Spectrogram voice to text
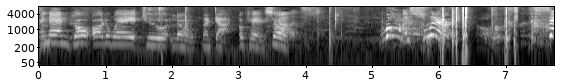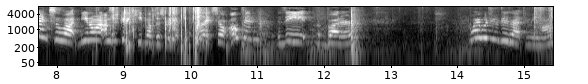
and then go all the way to low, like that. Okay, so, Mom, I swear, thanks a lot. You know what, I'm just going to keep up this video. Alright, so open the butter. Why would you do that to me, Mom?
